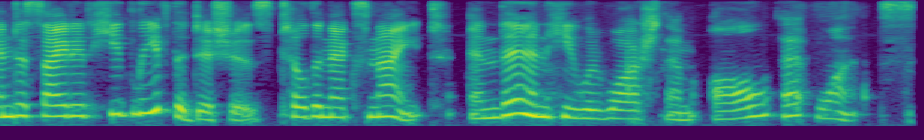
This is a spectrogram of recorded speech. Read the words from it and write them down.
and decided he'd leave the dishes till the next night, and then he would wash them all at once.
